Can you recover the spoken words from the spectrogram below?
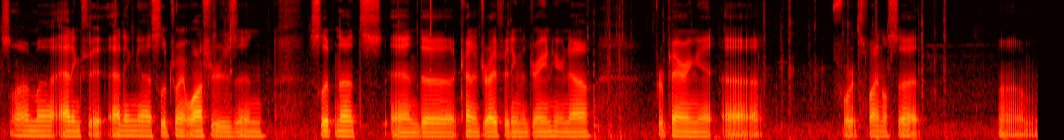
So I'm uh, adding fit, adding uh, slip joint washers and slip nuts, and uh, kind of dry fitting the drain here now, preparing it uh, for its final set. Um,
